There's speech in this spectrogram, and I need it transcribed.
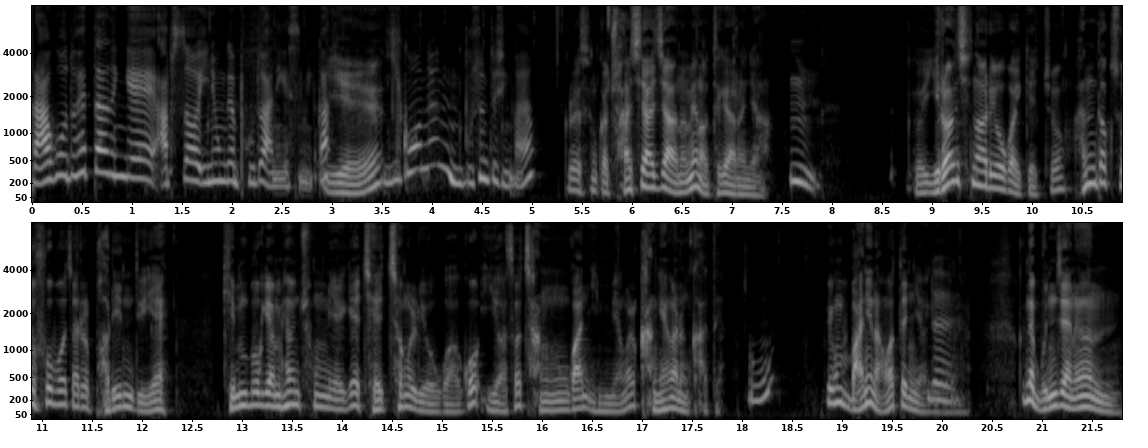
라고도 했다는 게 앞서 인용된 보도 아니겠습니까? 예. 이거는 무슨 뜻인가요? 그렇습니까? 좌시하지 않으면 어떻게 하느냐? 음. 그 이런 시나리오가 있겠죠. 한덕수 후보자를 버린 뒤에 김부겸 현 총리에게 재청을 요구하고 이어서 장관 임명을 강행하는 카드. 오? 이건 뭐 많이 나왔던 이야기예요. 네. 근데 문제는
